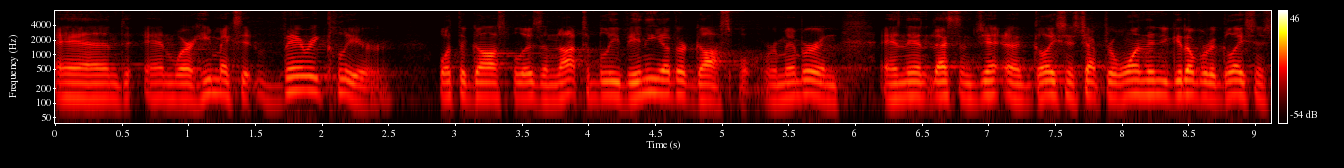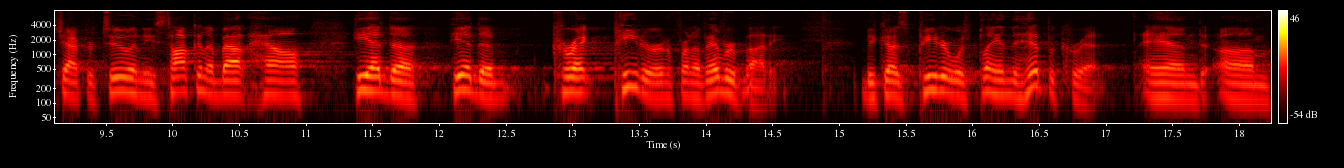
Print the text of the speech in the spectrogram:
and, and where he makes it very clear what the gospel is and not to believe any other gospel. Remember? And, and then that's in uh, Galatians chapter 1. Then you get over to Galatians chapter 2, and he's talking about how he had to, he had to correct Peter in front of everybody because Peter was playing the hypocrite. And um,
